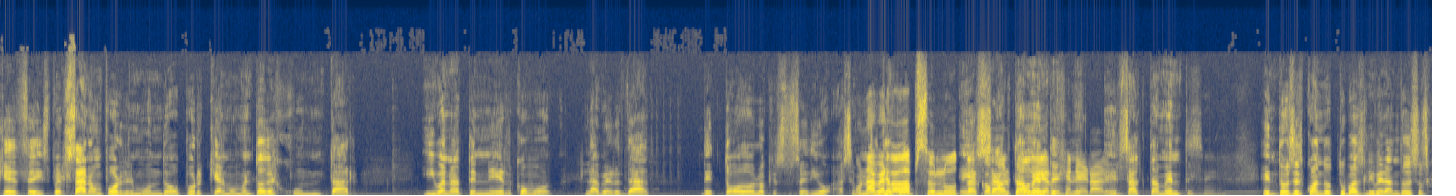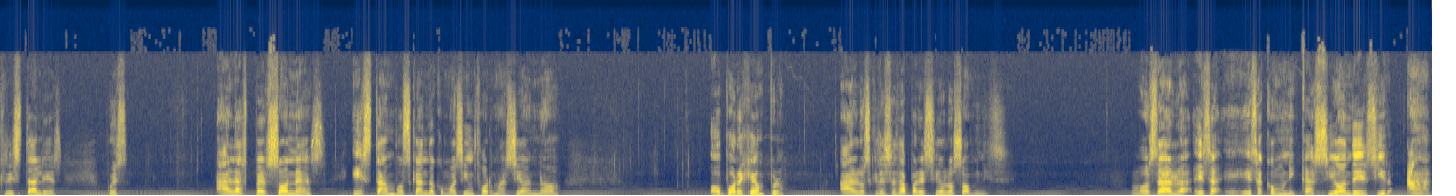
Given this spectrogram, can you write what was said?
que se dispersaron por el mundo porque al momento de juntar iban a tener como la verdad de todo lo que sucedió hace Una mucho verdad tiempo. absoluta, como el Exactamente, poder e- general. Exactamente. Sí. Entonces, cuando tú vas liberando esos cristales, pues a las personas están buscando como esa información, ¿no? O por ejemplo, a los que les ha aparecido los ovnis. O sea, la- esa, esa comunicación de decir, ah,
